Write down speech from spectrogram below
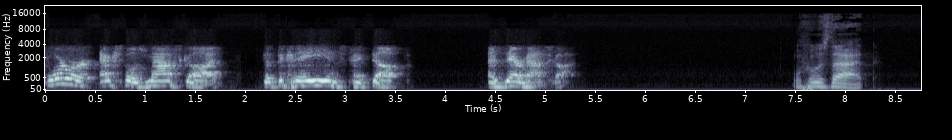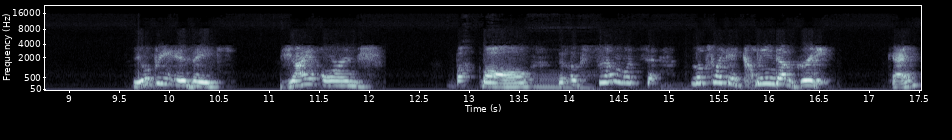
former Expos mascot that the Canadians picked up as their mascot. Who's that? Youppi is a giant orange ball that looks somewhat looks like a cleaned up gritty. Okay,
